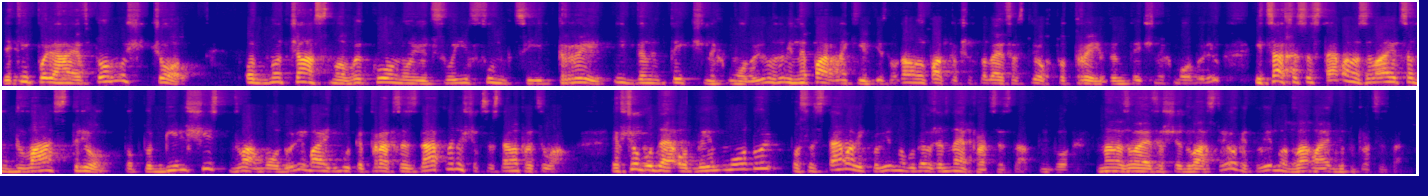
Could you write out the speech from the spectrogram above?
який полягає в тому, що одночасно виконують свої функції три ідентичних модулів. Ну, взагалі непарна кількість. У даному випадку, якщо складається з трьох, то три ідентичних модулів. І ця ще система називається два з трьох. Тобто більшість, два модулі мають бути працездатними, щоб система працювала. Якщо буде один модуль, то система відповідно буде вже не працездатною, бо вона називається ще два з трьох, відповідно, два мають бути працездатні.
